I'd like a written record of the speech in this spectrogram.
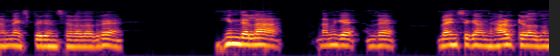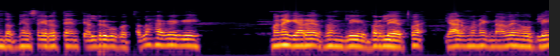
ನನ್ನ ಎಕ್ಸ್ಪೀರಿಯನ್ಸ್ ಹೇಳೋದಾದ್ರೆ, ಹಿಂದೆಲ್ಲ ನನಗೆ ಅಂದ್ರೆ ಬ್ಲೈಂಡ್ಸಿಗೆ ಒಂದು ಹಾಡು ಕೇಳೋದೊಂದು ಅಭ್ಯಾಸ ಇರುತ್ತೆ ಅಂತ ಎಲ್ರಿಗೂ ಗೊತ್ತಲ್ಲ. ಹಾಗಾಗಿ ಮನೆಗೆ ಯಾರೇ ಬಂದ್ಲಿ, ಬರಲಿ ಅಥವಾ ಯಾರ ಮನೆಗೆ ನಾವೇ ಹೋಗ್ಲಿ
